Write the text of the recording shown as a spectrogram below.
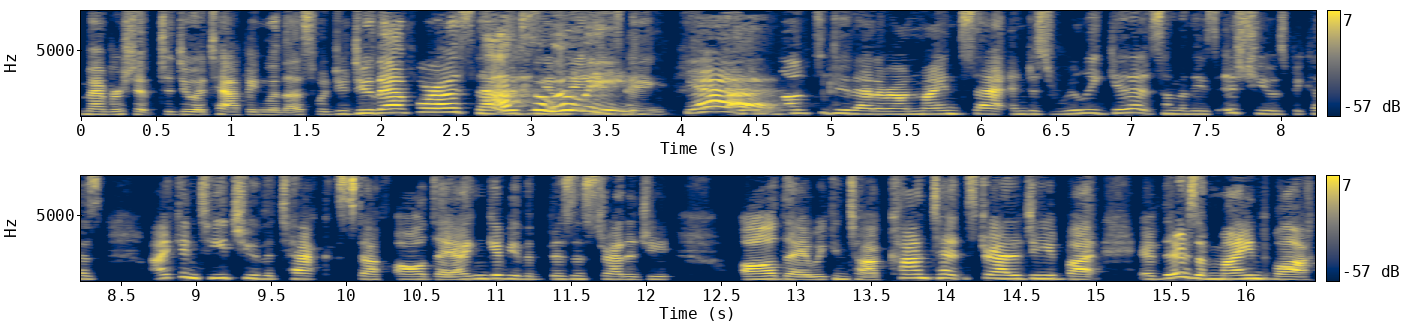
membership to do a tapping with us. Would you do that for us? That Absolutely. would be amazing. Yeah. i'd love to do that around mindset and just really get at some of these issues because i can teach you the tech stuff all day. I can give you the business strategy all day. We can talk content strategy but if there's a mind block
